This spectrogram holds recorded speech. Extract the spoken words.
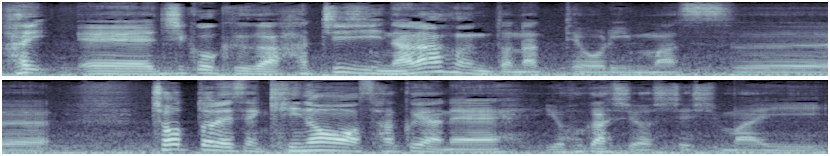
はい、えー、時刻が8時7分となっております。ちょっとですね、昨日、昨夜ね、夜更かしをしてしまい、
